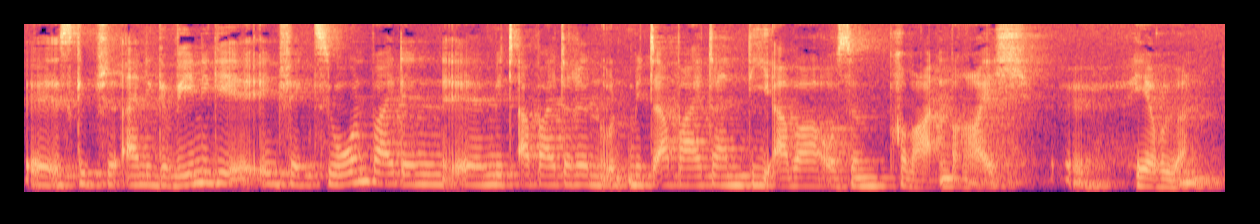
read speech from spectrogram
Äh, es gibt einige wenige Infektionen bei den Mitarbeiterinnen und Mitarbeitern, die aber aus dem privaten Bereich herrühren.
